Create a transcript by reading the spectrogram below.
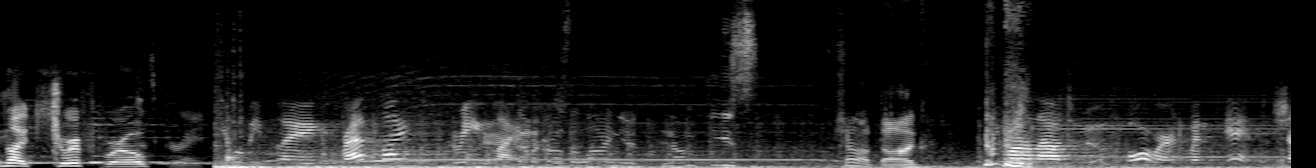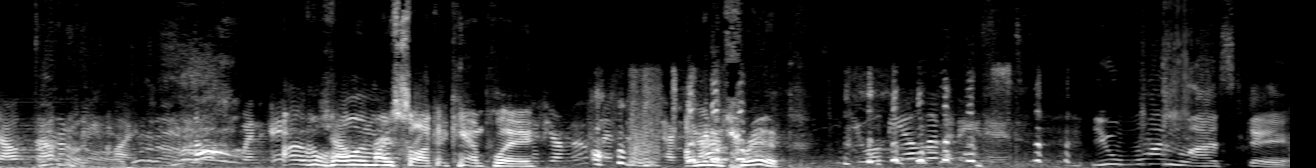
Nice drift, bro. That's Great. You will be playing red light, green light. Across the line, you numpties. Shut up, dog. You are allowed to move forward when it shouts out What green light. Stop when it I have a hole in my sock. Light. I can't play. If your movement is detected, I'm gonna trip. you will be eliminated. You won last game.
